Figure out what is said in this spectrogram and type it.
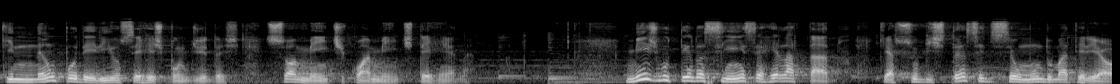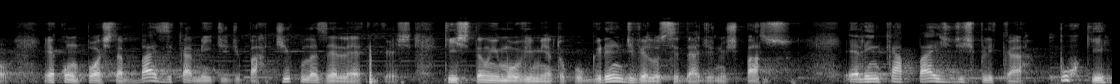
que não poderiam ser respondidas somente com a mente terrena. Mesmo tendo a ciência relatado que a substância de seu mundo material é composta basicamente de partículas elétricas que estão em movimento com grande velocidade no espaço, ela é incapaz de explicar por que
